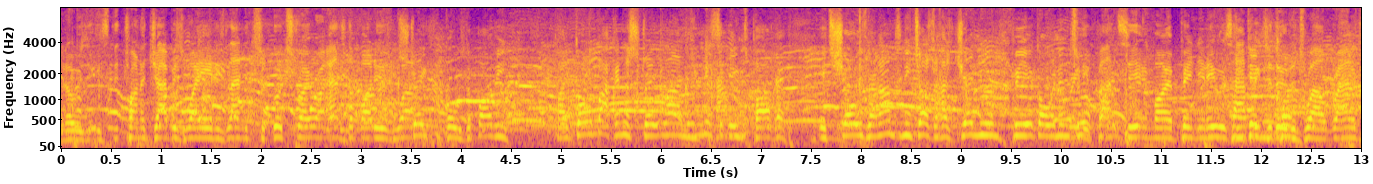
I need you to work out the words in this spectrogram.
You know, he's, he's trying to jab his way in. He's landed some good straight right hands to the body as well. Straight goes the body. By going back in a straight line, you miss against Parker. It shows when Anthony Joshua has genuine fear going into Really a fight. fancy it, in my opinion. He was happy didn't to do the 12 rounds.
